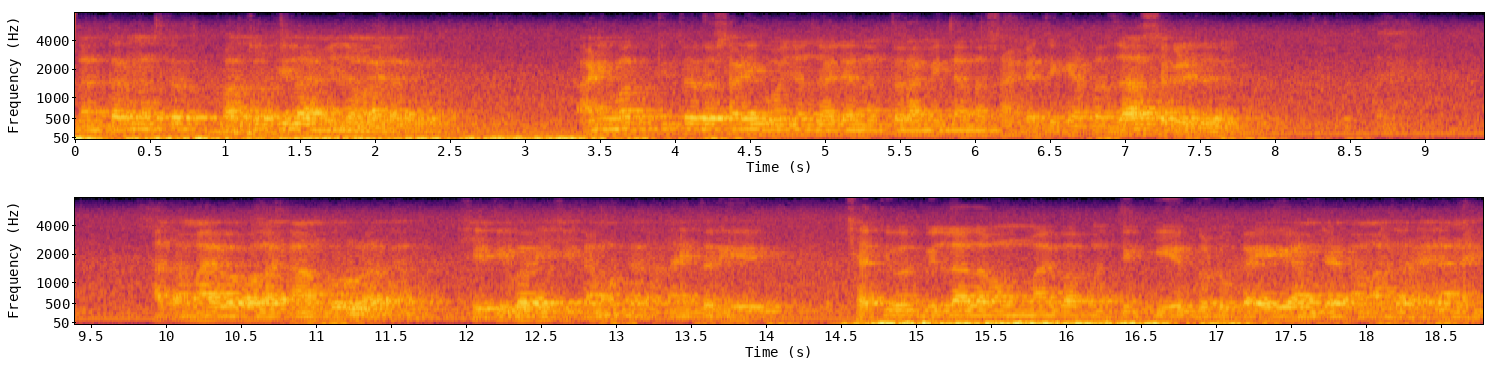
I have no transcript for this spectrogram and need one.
नंतर नंतर बाचोटीला आम्ही जमायला लागलो. आणि मग तिथं रसाळी भोजन झाल्यानंतर आम्ही त्यांना सांगायचं की आता जा सगळेजण. आता मायबाबाला काम करू लागा कामं करा. नाहीतर हे छातीवर बिल्ला लावून मायबाप म्हणतील की हे कडू काही आमच्या कामाचा राहिला नाही.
